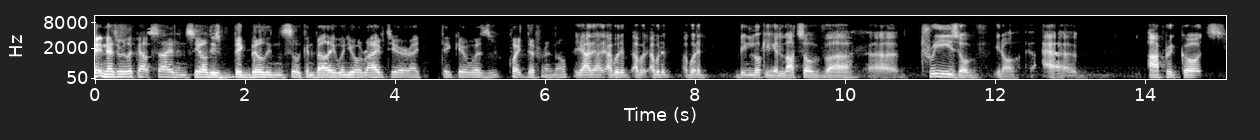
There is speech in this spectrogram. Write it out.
and as we look outside and see all these big buildings in Silicon Valley, when you arrived here, I think it was quite different, no? Yeah, I would have, I would, I would have, I would have been looking at lots of uh, uh, trees of, you know, uh, apricots,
